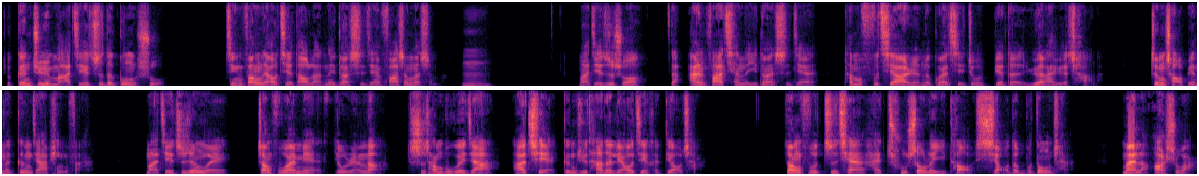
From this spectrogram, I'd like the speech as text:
就根据马杰之的供述，警方了解到了那段时间发生了什么。嗯马杰之说，在案发前的一段时间，他们夫妻二人的关系就变得越来越差了，争吵变得更加频繁。马杰之认为丈夫外面有人了，时常不归家，而且根据她的了解和调查，丈夫之前还出售了一套小的不动产，卖了二十万，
